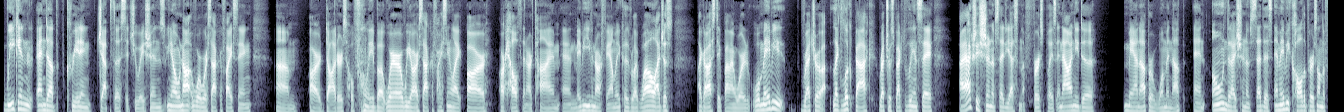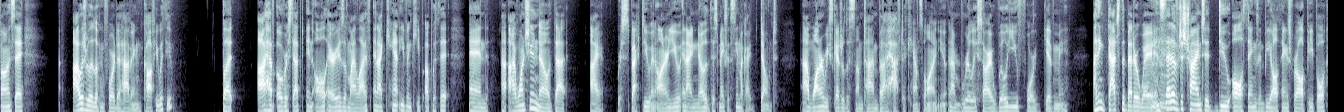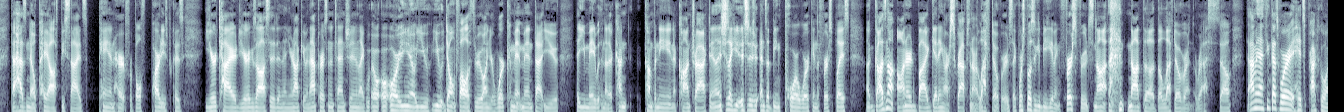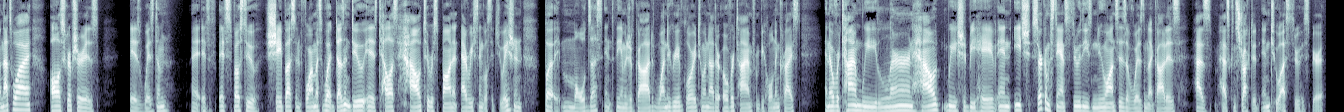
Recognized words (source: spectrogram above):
we can end up creating Jephthah situations. You know, not where we're sacrificing um, our daughters, hopefully, but where we are sacrificing like our our health and our time and maybe even our family because we're like, well, I just I gotta stick by my word. Well, maybe retro like look back retrospectively and say, I actually shouldn't have said yes in the first place, and now I need to man up or woman up and own that I shouldn't have said this, and maybe call the person on the phone and say, I was really looking forward to having coffee with you, but I have overstepped in all areas of my life and I can't even keep up with it. And I want you to know that I respect you and honor you. And I know that this makes it seem like I don't. I want to reschedule this sometime, but I have to cancel on you. And I'm really sorry. Will you forgive me? I think that's the better way. Mm-hmm. Instead of just trying to do all things and be all things for all people, that has no payoff besides pain and hurt for both parties because you're tired, you're exhausted, and then you're not giving that person attention. Like, or, or, or you know, you you don't follow through on your work commitment that you that you made with another con- company and a contract, and it's just like it just ends up being poor work in the first place. Uh, God's not honored by getting our scraps and our leftovers. Like we're supposed to be giving first fruits, not not the the leftover and the rest. So, I mean, I think that's where it hits practical, and that's why all of Scripture is is wisdom. Uh, It's it's supposed to shape us, inform us. What it doesn't do is tell us how to respond in every single situation, but it molds us into the image of God, one degree of glory to another over time from beholding Christ. And over time, we learn how we should behave in each circumstance through these nuances of wisdom that God is has has constructed into us through His Spirit.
